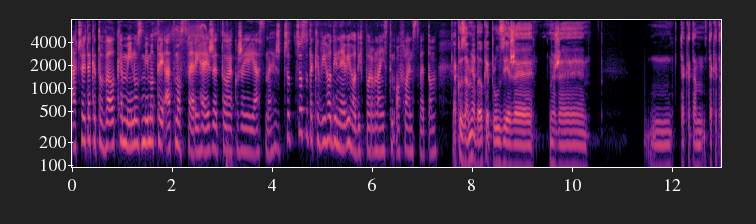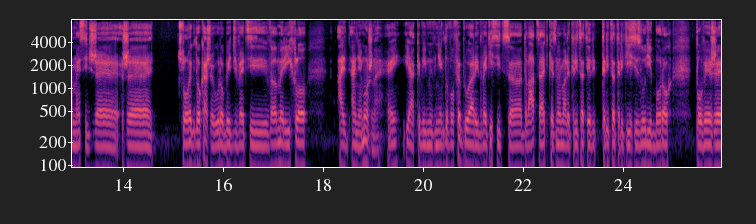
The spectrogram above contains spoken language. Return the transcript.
a čo je takéto veľké minus mimo tej atmosféry, hej, že to akože je jasné. Čo, čo sú také výhody, nevýhody v porovnaní s tým offline svetom? Ako za mňa veľké plus je, že, že mm, taká, tam, taká tá message, že, že človek dokáže urobiť veci veľmi rýchlo, aj, aj nemožné. Hej? Ja keby mi niekto vo februári 2020, keď sme mali 30, 33 tisíc ľudí v Boroch, povie, že,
